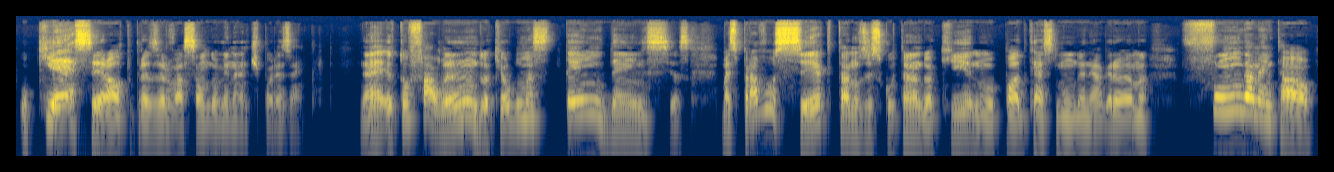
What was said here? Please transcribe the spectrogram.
o que é ser autopreservação dominante, por exemplo. Né? Eu estou falando aqui algumas tendências, mas para você que está nos escutando aqui no podcast Mundo Enneagrama, fundamental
